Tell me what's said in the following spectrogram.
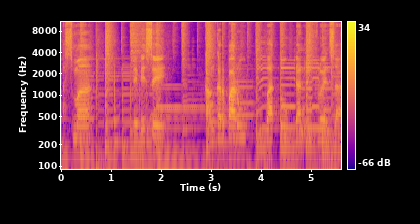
asma, TBC, kanker paru, batuk, dan influenza.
